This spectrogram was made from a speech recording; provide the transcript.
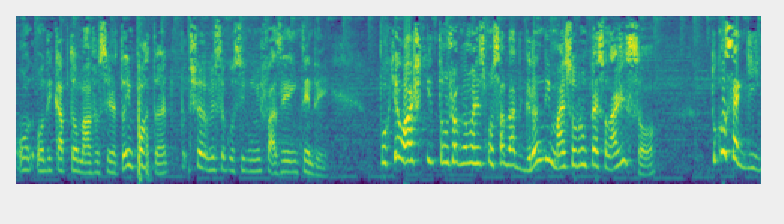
onde Capitão Marvel seja tão importante? Deixa eu ver se eu consigo me fazer entender. Porque eu acho que estão jogando uma responsabilidade grande demais sobre um personagem só. Tu consegue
